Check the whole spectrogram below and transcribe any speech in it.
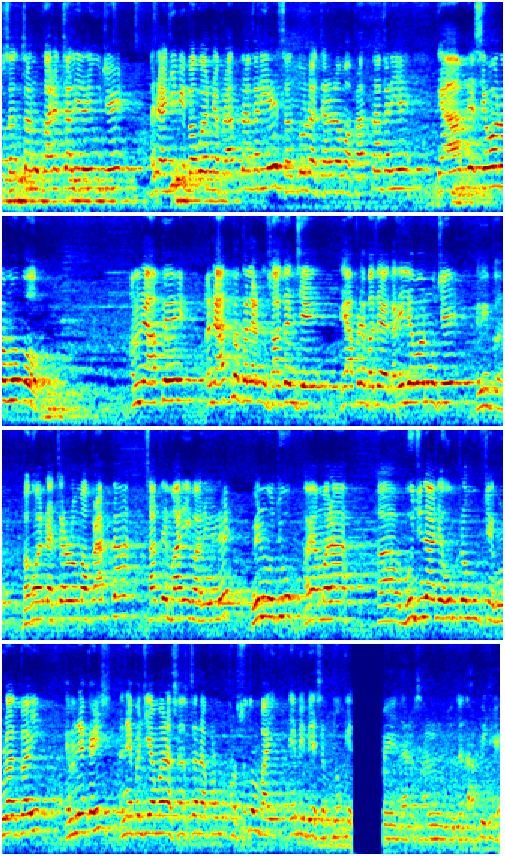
સંસ્થાનું કાર્ય ચાલી રહ્યું છે અને હજી બી ભગવાનને પ્રાર્થના કરીએ, સંતોના ચરણોમાં પ્રાર્થના કરીએ કે આ અમને સેવાનો મોકો અમને આપે અને આત્મકલ્યાણનું સાધન છે એ આપણે બધાએ કરી લેવાનું છે એવી ભગવાનના ચરણોમાં પ્રાર્થના સાથે મારી વાણીને વિનવું છું. હવે અમારા ભુજના જે ઉપપ્રમુખ છે મુરાદભાઈ એમને કહીશ અને પછી અમારા સંસ્થાના પ્રમુખ પરસોત્તમભાઈ, એ બી બે શબ્દો કે હવે દર આપી છે.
